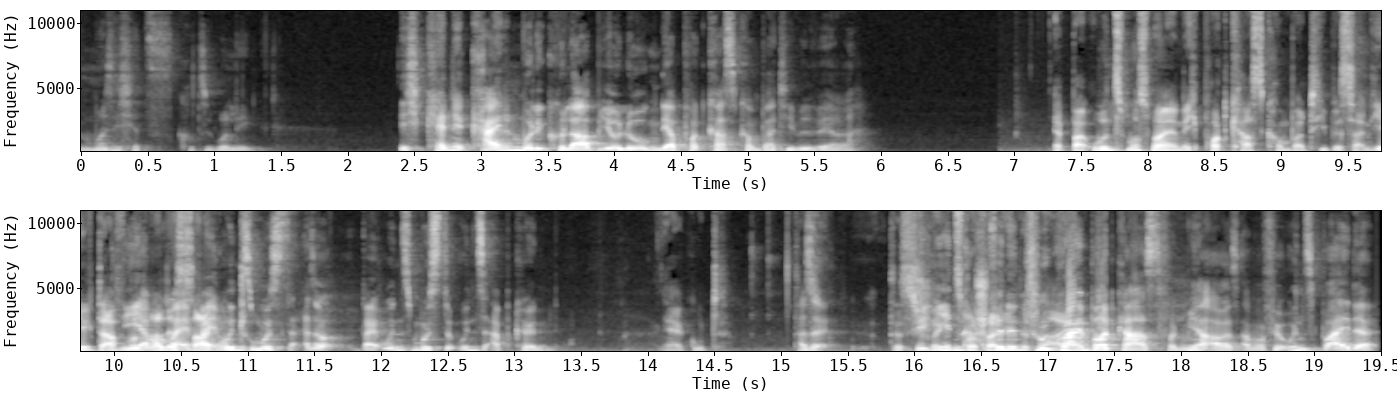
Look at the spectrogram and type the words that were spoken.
muss ich jetzt kurz überlegen? Ich kenne keinen Molekularbiologen, der podcast-kompatibel wäre. Äh, Bei uns muss man ja nicht podcast-kompatibel sein. Hier darf Nee, man aber alles bei, sagen bei und uns tun. musste, also bei uns musste uns abkönnen. ja, gut. Also Das für jeden, für einen True Crime Podcast von mir aus, aber für uns beide.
